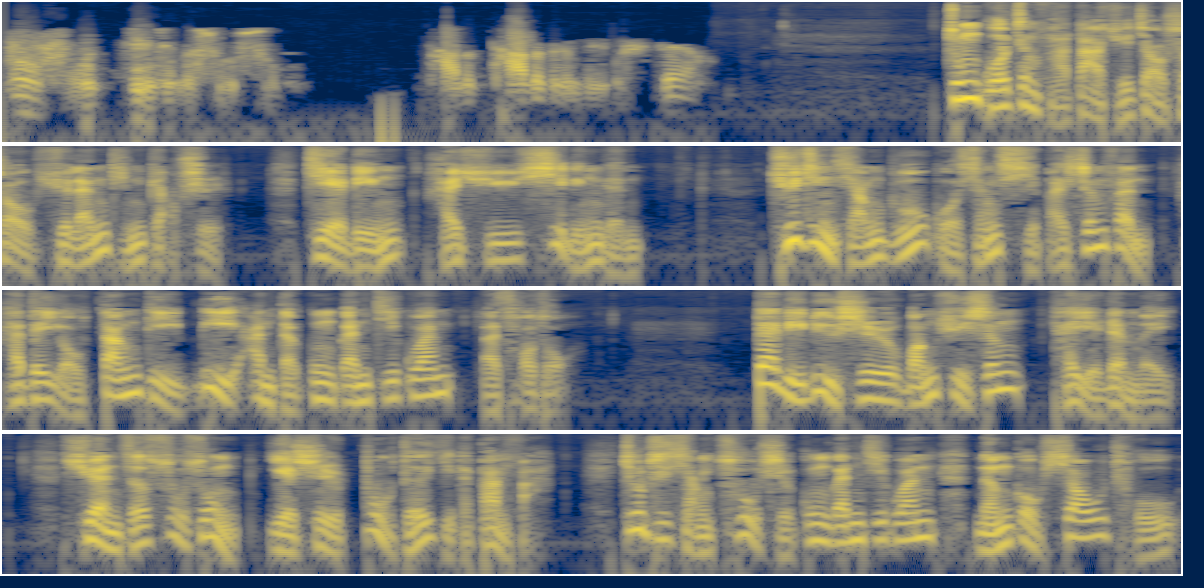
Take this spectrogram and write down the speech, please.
不服进行的诉讼。他的他的这个理由是这样。中国政法大学教授许兰亭表示，解铃还需系铃人。曲敬祥如果想洗白身份，还得有当地立案的公安机关来操作。代理律师王旭生，他也认为选择诉讼也是不得已的办法，就是想促使公安机关能够消除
